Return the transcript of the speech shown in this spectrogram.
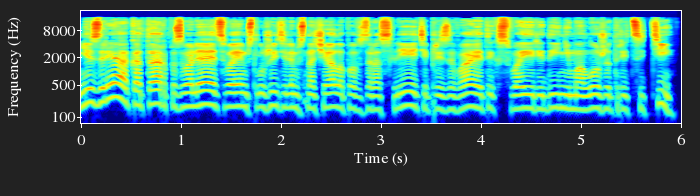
Не зря Катар позволяет своим служителям сначала повзрослеть и призывает их в свои ряды не моложе тридцати.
